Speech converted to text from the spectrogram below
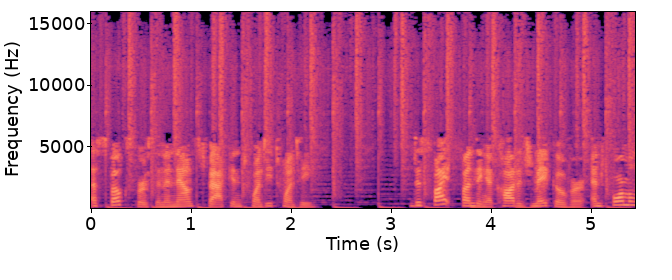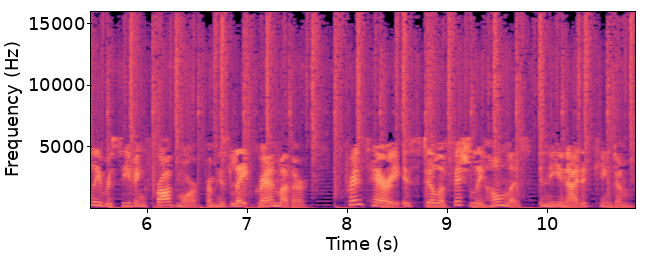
a spokesperson announced back in 2020. Despite funding a cottage makeover and formally receiving Frogmore from his late grandmother, Prince Harry is still officially homeless in the United Kingdom.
